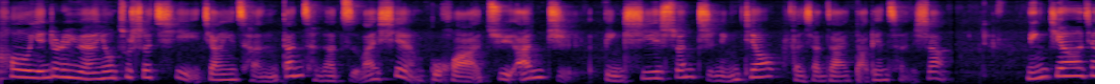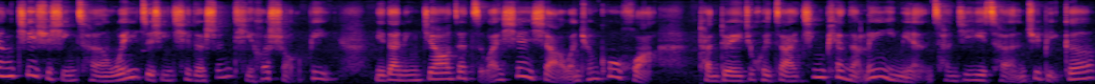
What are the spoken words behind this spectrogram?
后研究人员用注射器将一层单层的紫外线固化聚氨酯丙烯酸酯凝胶分散在导电层上，凝胶将继续形成微执行器的身体和手臂。一旦凝胶在紫外线下完全固化，团队就会在镜片的另一面沉积一层聚比哥。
